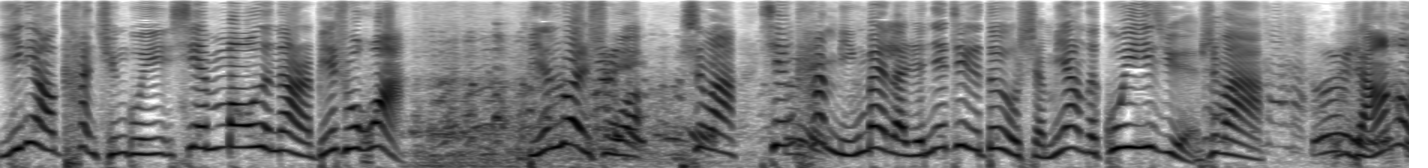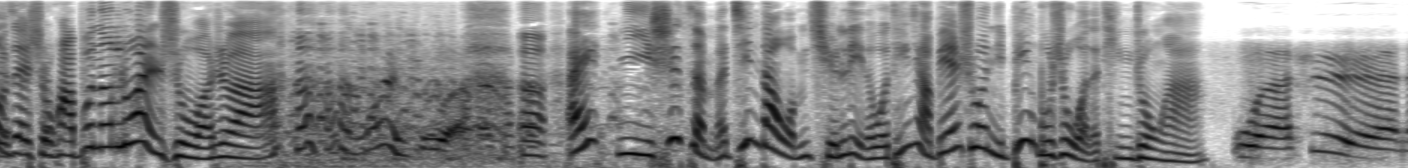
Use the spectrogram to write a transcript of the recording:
一定要看群规，先猫在那儿，别说话，别乱说，是吧？先看明白了，人家这个都有什么样的规矩，是吧？对然后再说话，不能乱说，是吧？不能乱说。呃，哎，你是怎么进到我们群里的？我听小编说你并不是我的听众啊。我是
